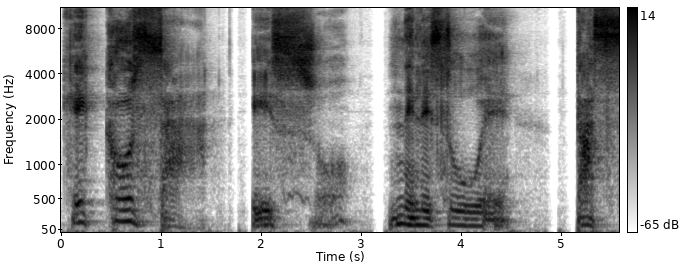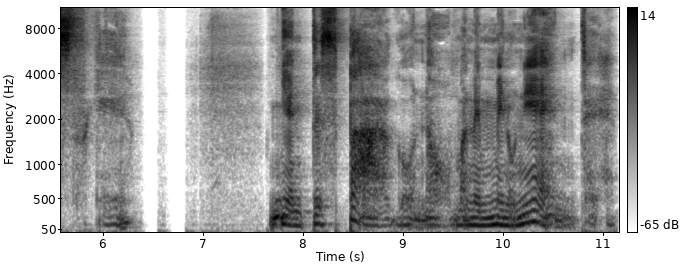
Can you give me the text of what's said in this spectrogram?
che cos'ha esso nelle sue tasche? Niente spago, no, ma nemmeno niente.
